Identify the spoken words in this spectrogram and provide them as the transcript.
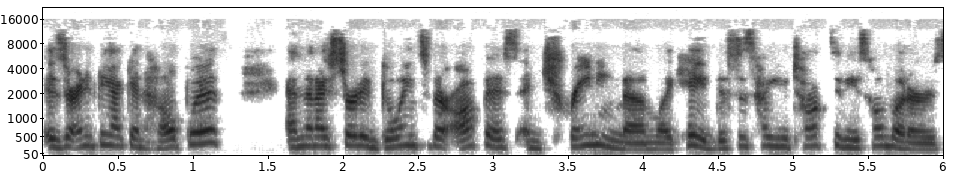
is there anything i can help with and then i started going to their office and training them like hey this is how you talk to these homeowners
